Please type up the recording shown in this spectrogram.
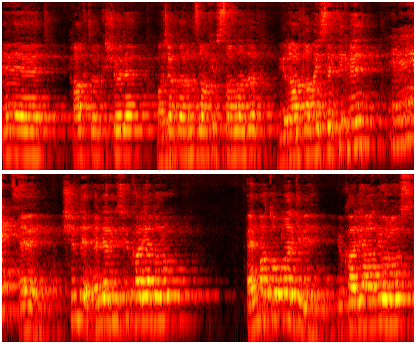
Evet kalktık. Şöyle bacaklarımızı hafif salladık. Bir rahatlama hissettik mi? Evet. Evet. Şimdi ellerimizi yukarıya doğru elma toplar gibi yukarıya alıyoruz.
